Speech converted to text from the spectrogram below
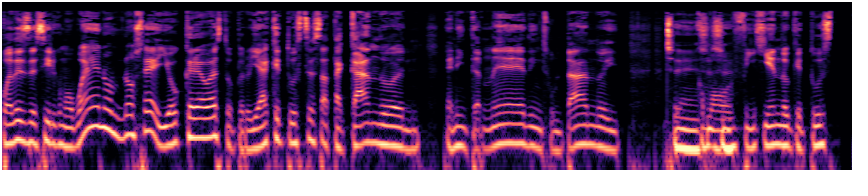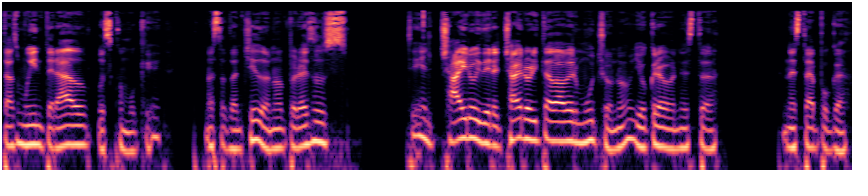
puedes decir como, bueno, no sé, yo creo esto, pero ya que tú estés atacando en, en internet, insultando y Sí, como sí. fingiendo que tú estás muy enterado, pues como que no está tan chido, ¿no? Pero eso es, sí, el chairo y derechairo ahorita va a haber mucho, ¿no? Yo creo en esta, en esta época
